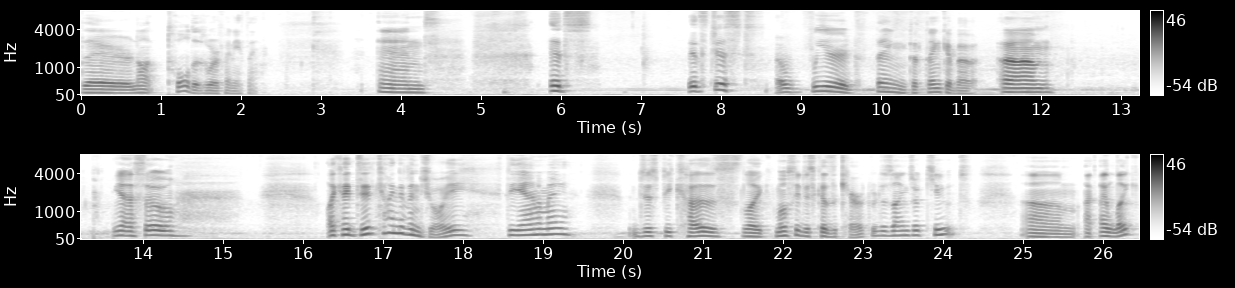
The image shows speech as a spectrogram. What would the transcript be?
they're not told it's worth anything. And it's it's just a weird thing to think about. Um yeah, so like I did kind of enjoy the anime just because like mostly just because the character designs are cute. Um I, I like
